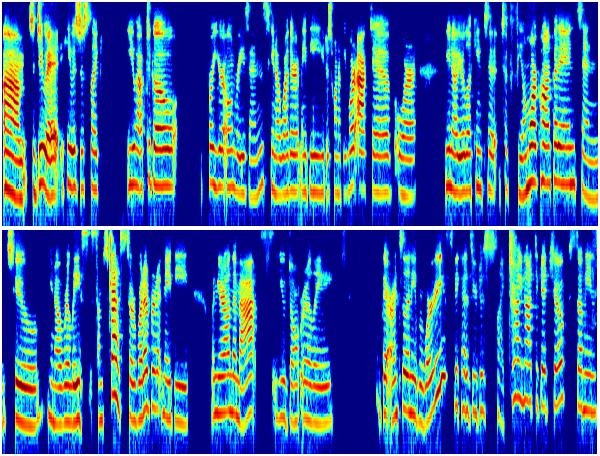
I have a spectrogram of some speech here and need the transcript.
um to do it. He was just like you have to go for your own reasons, you know, whether it may be you just want to be more active or you know you're looking to to feel more confident and to you know release some stress or whatever it may be. When you're on the mats you don't really there aren't any worries because you're just like trying not to get choked so i mean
